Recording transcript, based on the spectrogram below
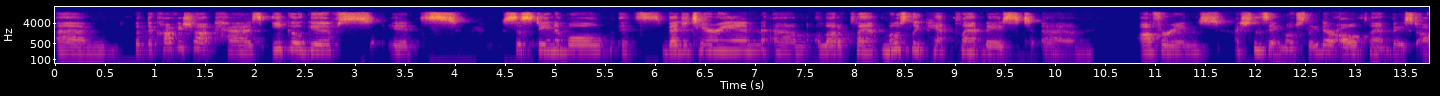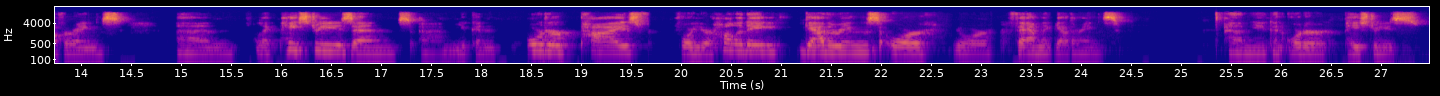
Um, but the coffee shop has eco gifts. It's sustainable. It's vegetarian. Um, a lot of plant, mostly plant based um, offerings. I shouldn't say mostly. They're all plant based offerings, um, like pastries, and um, you can order pies for your holiday gatherings or your family gatherings. Um, you can order pastries.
